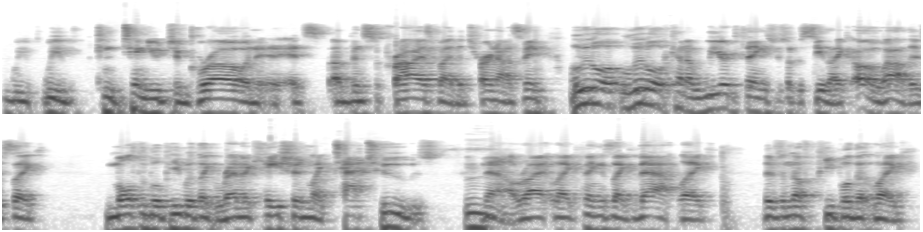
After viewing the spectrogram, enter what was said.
we've we've continued to grow, and it's I've been surprised by the turnouts. I mean, little little kind of weird things you sort of see, like oh wow, there's like multiple people with like revocation like tattoos mm-hmm. now, right? Like things like that. Like there's enough people that like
